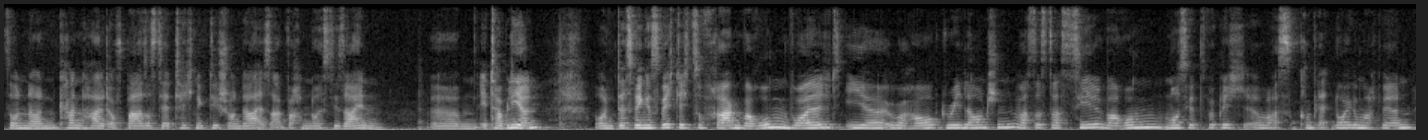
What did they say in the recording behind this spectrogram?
sondern kann halt auf Basis der Technik, die schon da ist, einfach ein neues Design ähm, etablieren. Und deswegen ist wichtig zu fragen, warum wollt ihr überhaupt relaunchen? Was ist das Ziel? Warum muss jetzt wirklich äh, was komplett neu gemacht werden?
